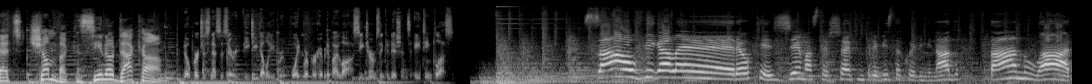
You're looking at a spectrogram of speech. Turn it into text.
That's chumbacasino.com. No purchase necessary. VGW Group. Void were prohibited by law. See terms and conditions. 18 plus. Salve galera! O QG Masterchef Entrevista com o Eliminado tá no ar.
